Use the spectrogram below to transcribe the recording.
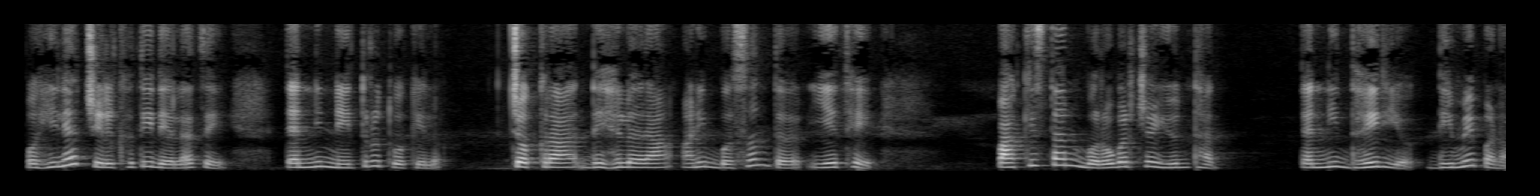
पहिल्या चिलखती दलाचे त्यांनी नेतृत्व केलं. चक्रा देहलरा आणि बसंत येथे पाकिस्तानबरोबरच्या युद्धात त्यांनी धैर्य धीमेपणा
